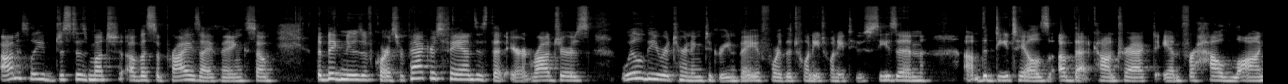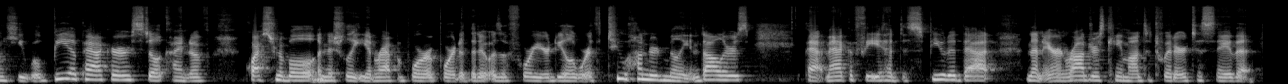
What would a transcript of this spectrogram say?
honestly just as much of a surprise, I think. So, the big news, of course, for Packers fans is that Aaron Rodgers will be returning to Green Bay for the 2022 season. Um, the details of that contract and for how long he will be a Packer still kind of questionable. Initially, Ian Rapoport reported that it was a four year deal worth $200 million. Pat McAfee had disputed that. And then Aaron Rodgers came onto Twitter to say that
